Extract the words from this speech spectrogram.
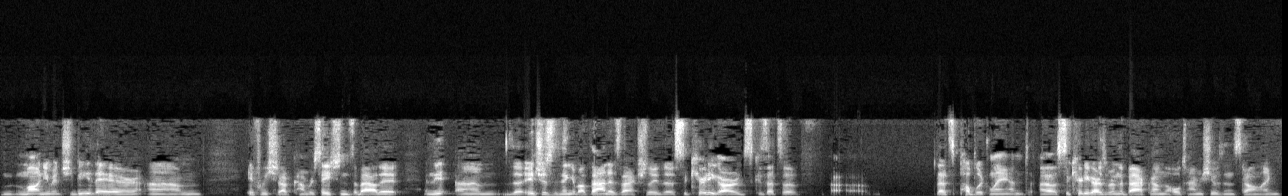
monument should be there, um, if we should have conversations about it. And the, um, the interesting thing about that is actually the security guards, because that's a uh, that's public land. Uh, security guards were in the background the whole time she was installing.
